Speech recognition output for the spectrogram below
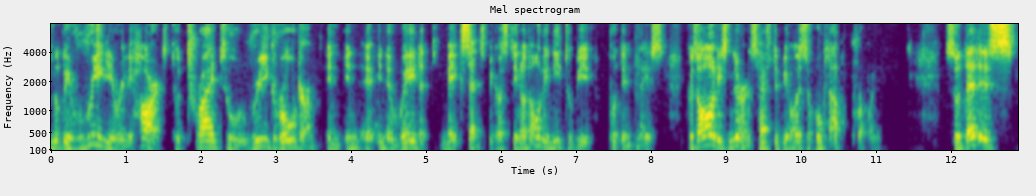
will be really, really hard to try to regrow them in, in, in a way that makes sense because they not only need to be put in place, because all these neurons have to be also hooked up properly. So that is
